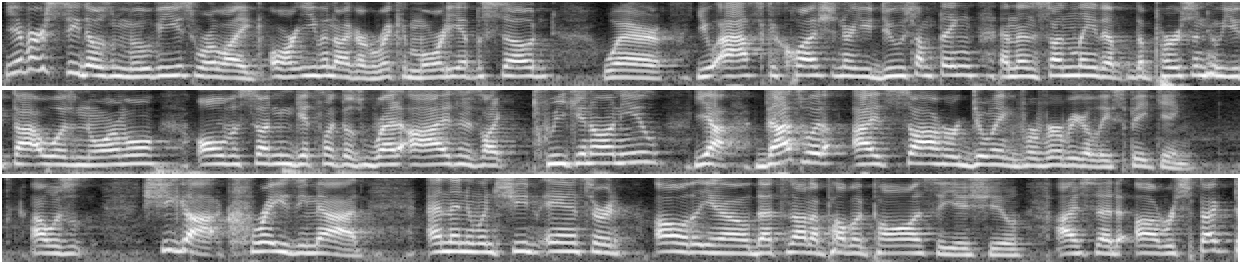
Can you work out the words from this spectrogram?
You ever see those movies where, like, or even like a Rick and Morty episode where you ask a question or you do something, and then suddenly the, the person who you thought was normal all of a sudden gets like those red eyes and is like tweaking on you? Yeah, that's what I saw her doing, proverbially speaking. I was, she got crazy mad. And then when she answered, "Oh, you know, that's not a public policy issue," I said, uh, "Respect,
